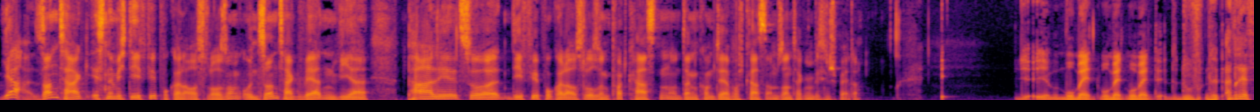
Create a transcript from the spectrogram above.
Ja, Sonntag ist nämlich DFB-Pokalauslosung und Sonntag werden wir parallel zur DFB-Pokalauslosung podcasten und dann kommt der Podcast am Sonntag ein bisschen später. Moment, Moment, Moment. Du, Andreas,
